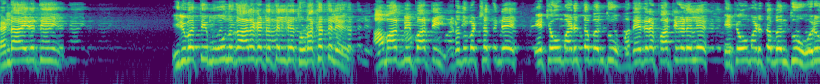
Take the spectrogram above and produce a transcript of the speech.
രണ്ടായിരത്തി ഇരുപത്തി മൂന്ന് കാലഘട്ടത്തിന്റെ തുടക്കത്തിൽ ആം ആദ്മി പാർട്ടി ഇടതുപക്ഷത്തിന്റെ ഏറ്റവും അടുത്ത ബന്ധു മതേതര പാർട്ടികളിൽ ഏറ്റവും അടുത്ത ബന്ധു ഒരു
